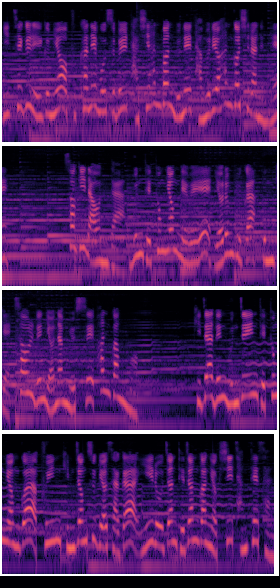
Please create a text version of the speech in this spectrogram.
이 책을 읽으며 북한의 모습을 다시 한번 눈에 담으려 한 것이라는 해. 석이 나온다. 문 대통령 내외의 여름휴가 공개. 서울는 연합뉴스 환광모. 기자는 문재인 대통령과 부인 김정숙 여사가 2일 오전 대전광역시 장태산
